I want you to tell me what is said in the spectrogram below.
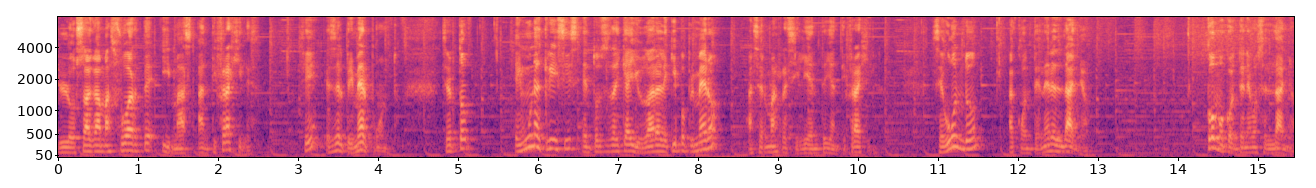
los haga más fuerte y más antifrágiles. ¿Sí? Ese es el primer punto, ¿cierto? En una crisis, entonces hay que ayudar al equipo primero a ser más resiliente y antifrágil. Segundo, a contener el daño. ¿Cómo contenemos el daño?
